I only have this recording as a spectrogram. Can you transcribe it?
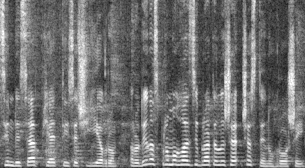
75 тисяч євро. Родина спромогла зібрати лише частину грошей.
